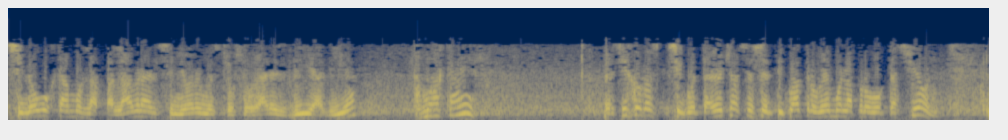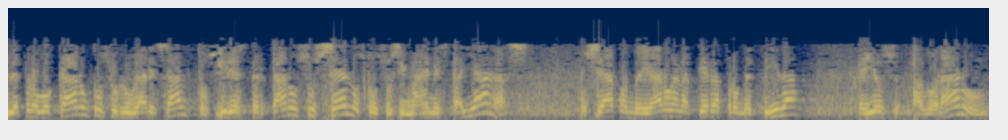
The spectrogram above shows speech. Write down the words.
Si no buscamos la palabra del Señor en nuestros hogares día a día, vamos a caer. Versículos 58 al 64 vemos la provocación. Le provocaron con sus lugares altos y despertaron sus celos con sus imágenes talladas. O sea, cuando llegaron a la tierra prometida, ellos adoraron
